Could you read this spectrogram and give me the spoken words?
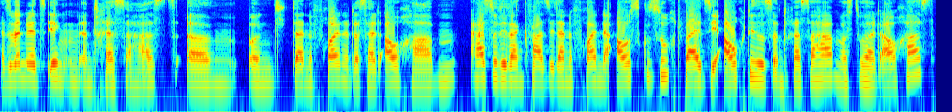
also wenn du jetzt irgendein Interesse hast ähm, und deine Freunde das halt auch haben, hast du dir dann quasi deine Freunde ausgesucht, weil sie auch dieses Interesse haben, was du halt auch hast?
